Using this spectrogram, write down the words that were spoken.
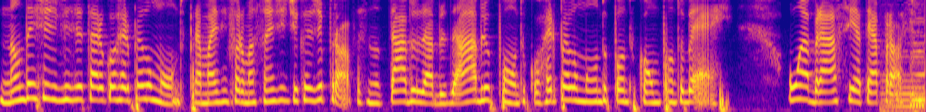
Não deixe de visitar o Correr pelo Mundo para mais informações e dicas de provas no www.correrpelomundo.com.br. Um abraço e até a próxima!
